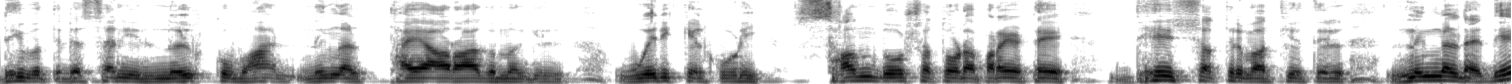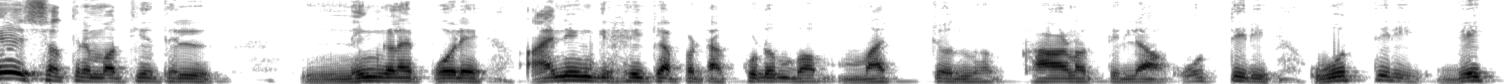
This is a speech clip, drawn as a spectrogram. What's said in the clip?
ദൈവത്തിന്റെ സനിയിൽ നിൽക്കുവാൻ നിങ്ങൾ തയ്യാറാകുമെങ്കിൽ ഒരിക്കൽ കൂടി സന്തോഷത്തോടെ പറയട്ടെ ദേശത്തിന് മധ്യത്തിൽ നിങ്ങളുടെ ദേശത്തിന് മധ്യത്തിൽ നിങ്ങളെപ്പോലെ അനുഗ്രഹിക്കപ്പെട്ട കുടുംബം മറ്റൊന്ന് കാണത്തില്ല. ഒത്തിരി ഒത്തിരി വ്യക്തി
